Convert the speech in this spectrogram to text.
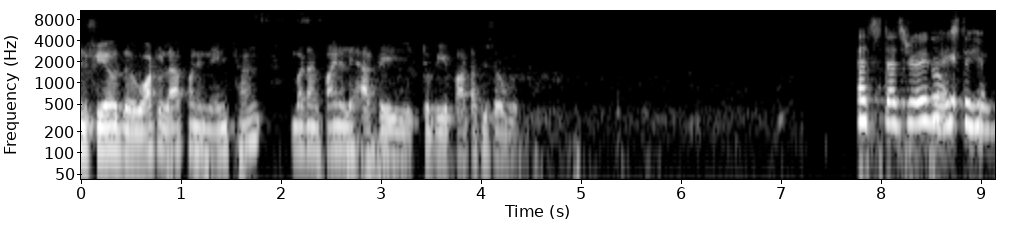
and fear. The what will happen in the intern, but I'm finally happy to be part of this over That's that's really nice Okay. to hear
